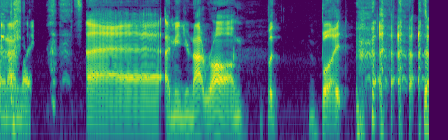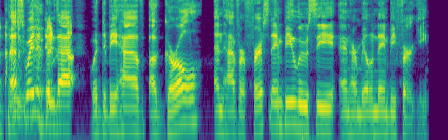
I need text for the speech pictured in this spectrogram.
and I'm like, uh, I mean, you're not wrong, but but the best way to do that would to be have a girl and have her first name be Lucy and her middle name be Fergie.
